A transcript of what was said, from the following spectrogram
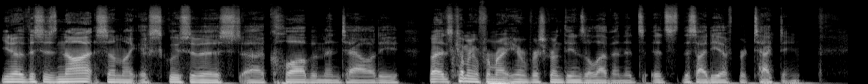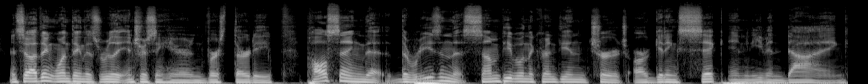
you know, this is not some like exclusivist uh, club mentality, but it's coming from right here in 1 Corinthians 11. It's it's this idea of protecting. And so I think one thing that's really interesting here in verse 30, Paul's saying that the reason that some people in the Corinthian church are getting sick and even dying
